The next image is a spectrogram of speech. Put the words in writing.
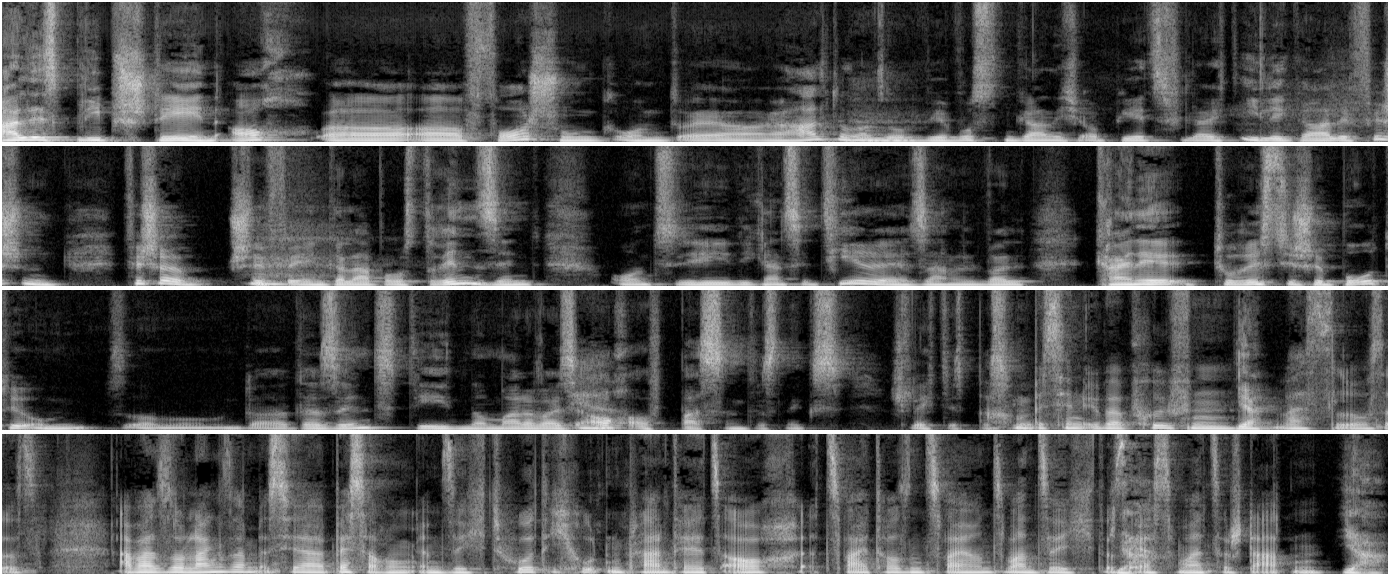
alles blieb stehen, auch äh, äh, Forschung und äh, Erhaltung. Also mhm. Also wir wussten gar nicht, ob jetzt vielleicht illegale Fischen, Fischerschiffe mhm. in Galapagos drin sind und die die ganze Tiere sammeln, weil keine touristische Boote um, um da, da sind, die normalerweise ja. auch aufpassen, dass nichts Schlechtes passiert. Auch ein bisschen überprüfen, ja. was los ist. Aber so langsam ist ja Besserung in Sicht. Hurtigruten plant ja jetzt auch 2022 das ja. erste Mal zu starten. Ja,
